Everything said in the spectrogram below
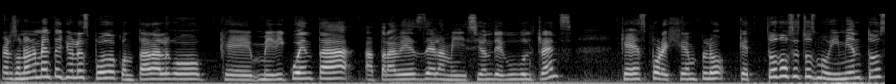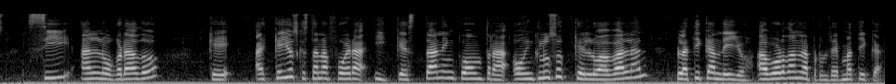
Personalmente yo les puedo contar algo que me di cuenta a través de la medición de Google Trends que es, por ejemplo, que todos estos movimientos sí han logrado que aquellos que están afuera y que están en contra o incluso que lo avalan, platican de ello, abordan la problemática.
